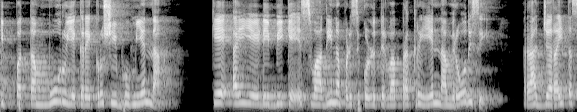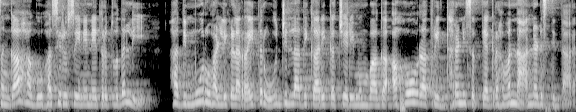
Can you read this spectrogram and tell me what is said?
ಇಪ್ಪತ್ತ ಮೂರು ಎಕರೆ ಕೃಷಿ ಭೂಮಿಯನ್ನ ಕೆಐಎಡಿಬಿಗೆ ಸ್ವಾಧೀನಪಡಿಸಿಕೊಳ್ಳುತ್ತಿರುವ ಪ್ರಕ್ರಿಯೆಯನ್ನು ವಿರೋಧಿಸಿ ರಾಜ್ಯ ರೈತ ಸಂಘ ಹಾಗೂ ಹಸಿರು ಸೇನೆ ನೇತೃತ್ವದಲ್ಲಿ ಹದಿಮೂರು ಹಳ್ಳಿಗಳ ರೈತರು ಜಿಲ್ಲಾಧಿಕಾರಿ ಕಚೇರಿ ಮುಂಭಾಗ ಅಹೋರಾತ್ರಿ ಧರಣಿ ಸತ್ಯಾಗ್ರಹವನ್ನು ನಡೆಸುತ್ತಿದ್ದಾರೆ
